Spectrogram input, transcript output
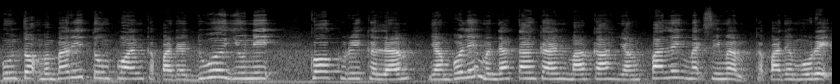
untuk memberi tumpuan kepada dua unit co-curriculum yang boleh mendatangkan markah yang paling maksimum kepada murid.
